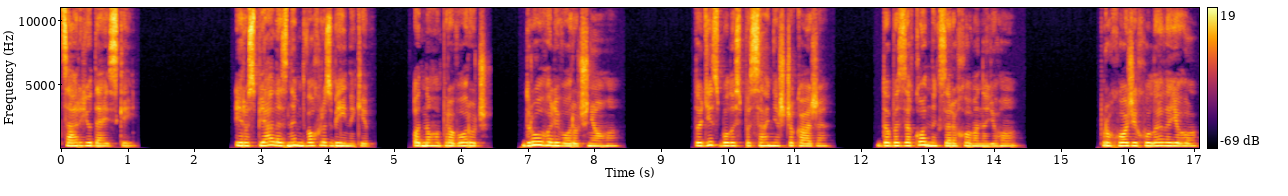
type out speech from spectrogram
Цар Юдейський. І розп'яли з ним двох розбійників одного праворуч, другого ліворуч нього. Тоді збулось писання, що каже До беззаконних зараховано його. Прохожі хулили його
